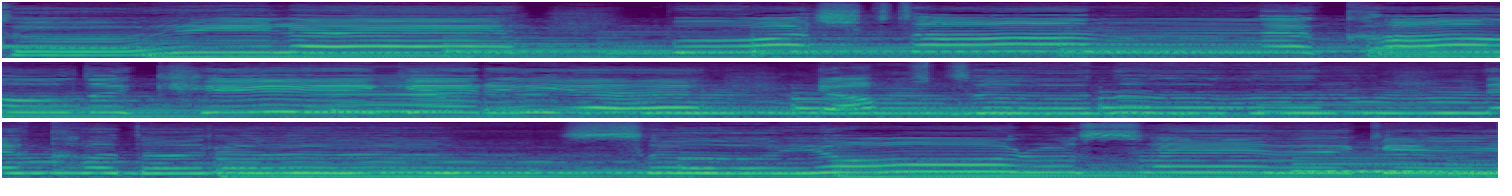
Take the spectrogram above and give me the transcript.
Söyle bu aşktan ne kaldı ki geriye yaptığının ne kadarı sığıyor sevgiye?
